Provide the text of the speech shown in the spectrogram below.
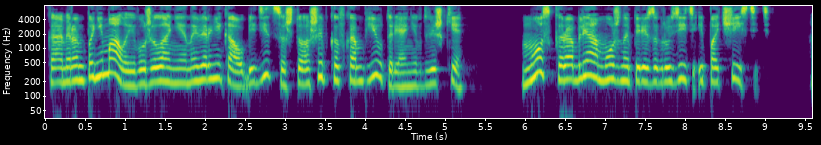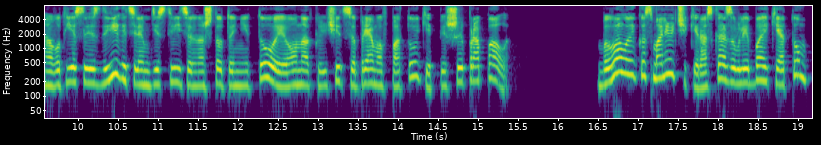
Камерон понимала его желание наверняка убедиться, что ошибка в компьютере, а не в движке. Мозг корабля можно перезагрузить и почистить. А вот если с двигателем действительно что-то не то, и он отключится прямо в потоке, пиши пропало. Бывалые космолетчики рассказывали байки о том,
